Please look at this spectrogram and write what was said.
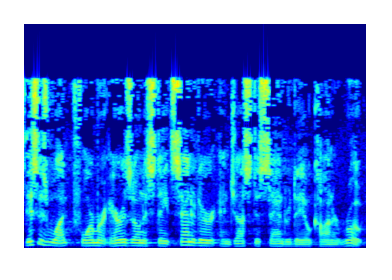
This is what former Arizona State Senator and Justice Sandra Day O'Connor wrote.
